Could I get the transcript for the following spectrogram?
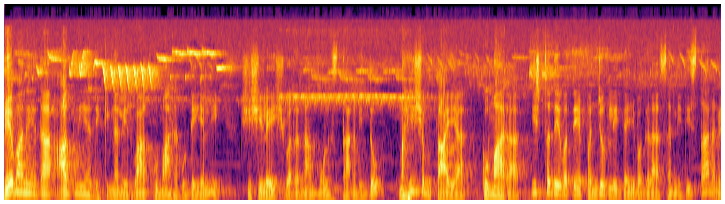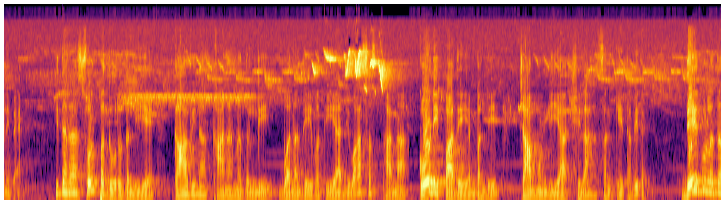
ದೇವಾಲಯದ ಆಗ್ನೇಯ ದಿಕ್ಕಿನಲ್ಲಿರುವ ಕುಮಾರಗುಡ್ಡೆಯಲ್ಲಿ ಶಿಶಿಲೇಶ್ವರನ ಮೂಲಸ್ಥಾನವಿದ್ದು, ಮಹಿಷಂ ತಾಯ, ಕುಮಾರ, ಇಷ್ಟದೇವತೆ ಪಂಜುರ್ಲಿ ದೈವಗಳ ಸನ್ನಿಧಿ ಸ್ಥಾನಗಳಿವೆ. ಇದರ ಸ್ವಲ್ಪ ದೂರದಲ್ಲಿಯೇ ಕಾವಿನ ಕಾನನದಲ್ಲಿ ವನದೇವತೆಯ ನಿವಾಸ ಸ್ಥಾನ ಕೋಡಿಪಾದೆ ಎಂಬಲ್ಲಿ ಚಾಮುಂಡಿಯ ಶಿಲಾ ಸಂಕೇತವಿದೆ ದೇಗುಲದ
